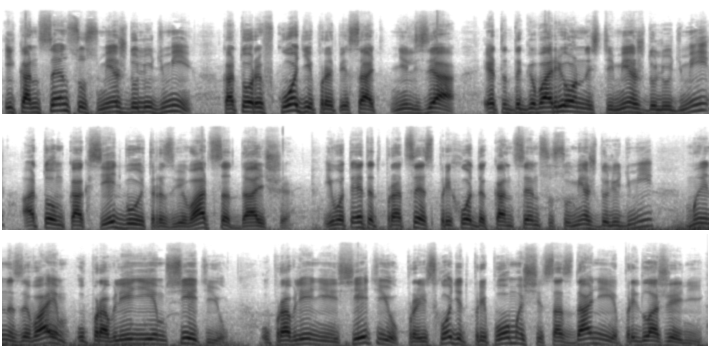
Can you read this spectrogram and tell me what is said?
и консенсус между людьми, который в коде прописать нельзя. Это договоренности между людьми о том, как сеть будет развиваться дальше. И вот этот процесс прихода к консенсусу между людьми мы называем управлением сетью. Управление сетью происходит при помощи создания предложений,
